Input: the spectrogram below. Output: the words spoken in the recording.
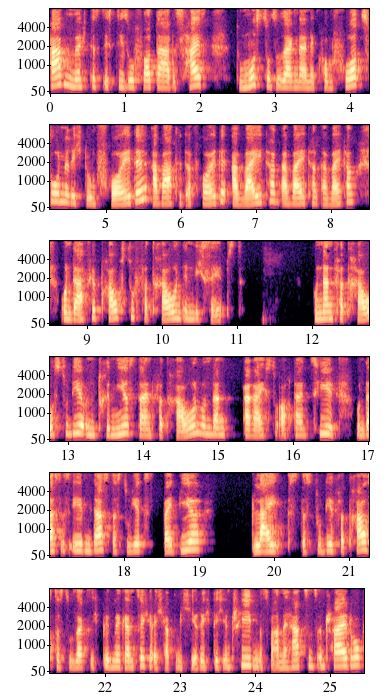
haben möchtest, ist die sofort da. Das heißt, du musst sozusagen deine Komfortzone Richtung Freude, erwarteter Freude erweitern, erweitern, erweitern. Und dafür brauchst du Vertrauen in dich selbst. Und dann vertraust du dir und trainierst dein Vertrauen und dann erreichst du auch dein Ziel. Und das ist eben das, dass du jetzt bei dir bleibst, dass du dir vertraust, dass du sagst, ich bin mir ganz sicher, ich habe mich hier richtig entschieden, das war eine Herzensentscheidung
